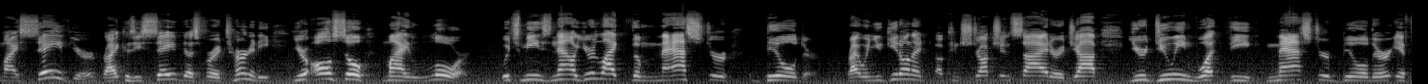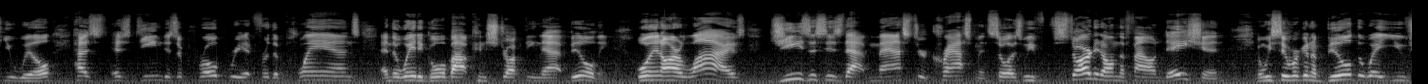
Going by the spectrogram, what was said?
my Savior, right? Because He saved us for eternity, you're also my Lord which means now you're like the master builder right? When you get on a, a, construction site or a job, you're doing what the master builder, if you will, has, has deemed as appropriate for the plans and the way to go about constructing that building. Well, in our lives, Jesus is that master craftsman. So as we've started on the foundation, and we say we're going to build the way you've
